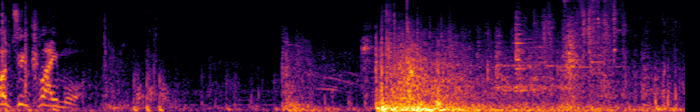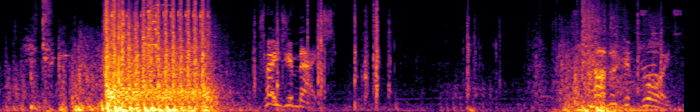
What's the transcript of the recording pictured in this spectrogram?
Launching Claymore. Changing mags. Cover deployed.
